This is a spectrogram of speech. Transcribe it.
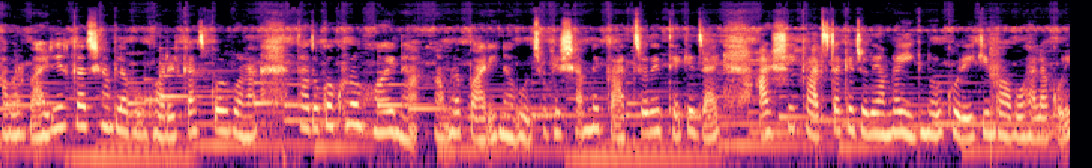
আবার বাইরের কাজ সামলাবো, ঘরের কাজ করব না, তা তো কখনো হয় না। আমরা পারি না গো, চোখের সামনে কাজ যদি থেকে যায়, আর সেই কাজটাকে যদি আমরা ইগনোর করি কিংবা অবহেলা করি,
